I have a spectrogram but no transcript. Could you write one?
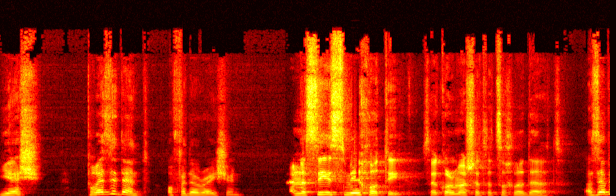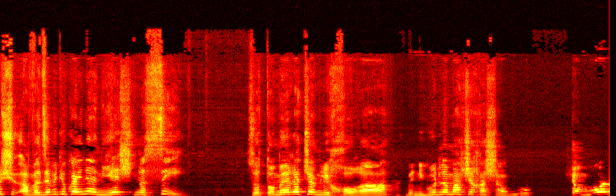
יש president of federation. הנשיא הסמיך אותי, זה כל מה שאתה צריך לדעת. זה בש... אבל זה בדיוק העניין, יש נשיא. זאת אומרת שהם לכאורה, בניגוד למה שחשבנו, שמרו על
